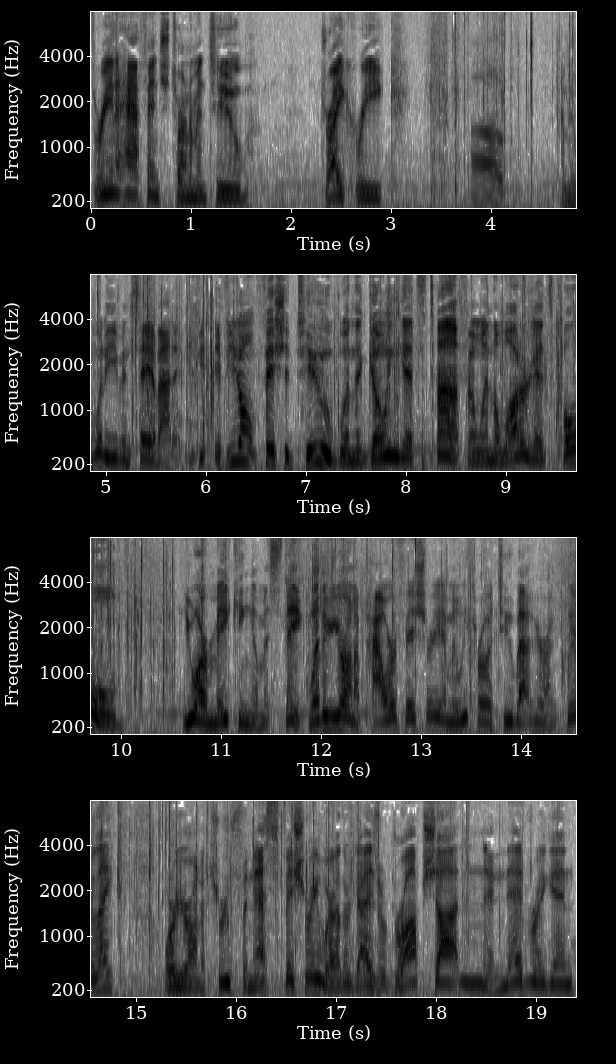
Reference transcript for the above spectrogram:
Three and a half inch tournament tube, Dry Creek. Uh, I mean, what do you even say about it? If you, if you don't fish a tube when the going gets tough and when the water gets cold, you are making a mistake. Whether you're on a power fishery, I mean, we throw a tube out here on Clear Lake, or you're on a true finesse fishery where other guys are drop shotting and Ned rigging,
